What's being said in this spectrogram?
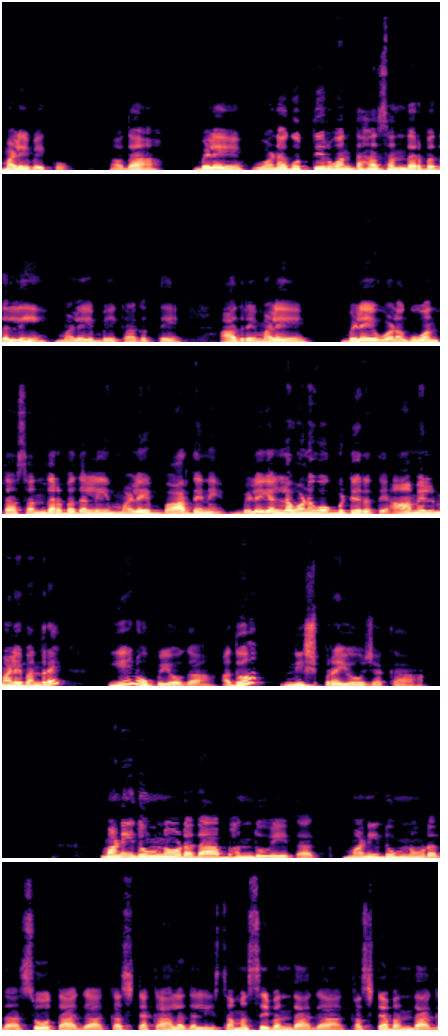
ಮಳೆ ಬೇಕು. ಹೌದಾ? ಬೆಳೆ ಒಣಗುತ್ತಿರುವಂತಹ ಸಂದರ್ಭದಲ್ಲಿ ಮಳೆ ಬೇಕಾಗುತ್ತೆ. ಆದರೆ ಮಳೆ, ಬೆಳೆ ಒಣಗುವಂಥ ಸಂದರ್ಭದಲ್ಲಿ ಮಳೆ ಬಾರ್ದೇ ಬೆಳೆ ಎಲ್ಲ ಒಣಗೋಗ್ಬಿಟ್ಟಿರುತ್ತೆ. ಆಮೇಲೆ ಮಳೆ ಬಂದರೆ ಏನು ಉಪಯೋಗ? ಅದು ನಿಷ್ಪ್ರಯೋಜಕ. ಮಣಿದುಂ ನೋಡದ ಬಂಧುವೇತ ಮಣಿದುಂ ನೋಡದ ಸೋತಾಗ ಕಷ್ಟ ಕಾಲದಲ್ಲಿ ಸಮಸ್ಯೆ ಬಂದಾಗ, ಕಷ್ಟ ಬಂದಾಗ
